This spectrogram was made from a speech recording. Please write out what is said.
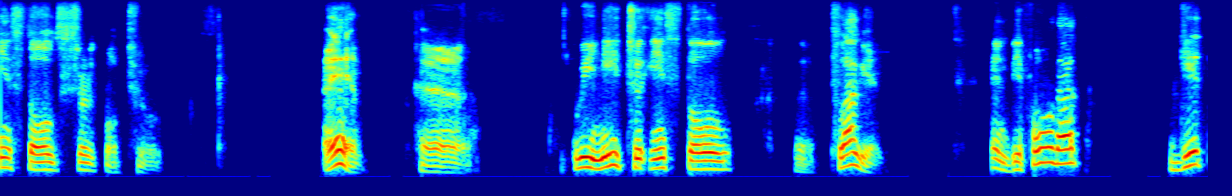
installed Certbot tool. And uh, we need to install a plugin. And before that, Git,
